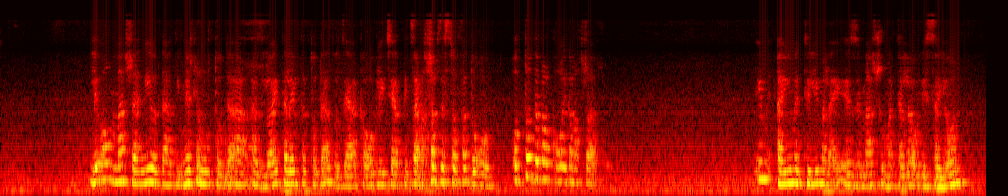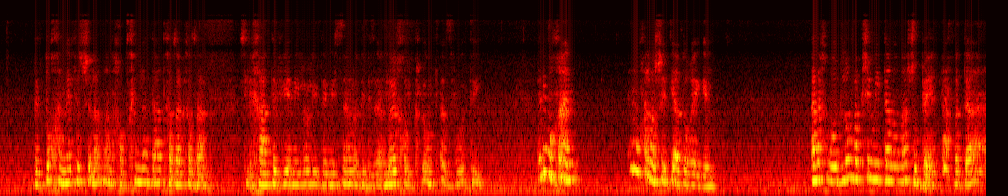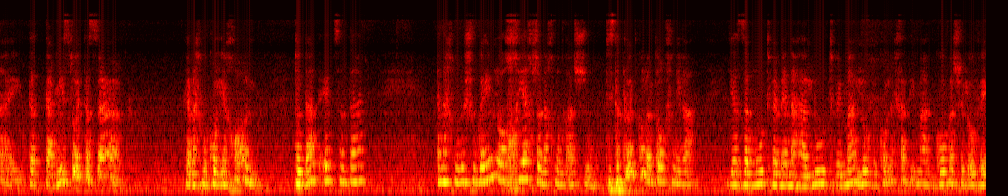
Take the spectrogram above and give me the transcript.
לאור מה שאני יודעת, אם יש לנו תודעה, אז לא הייתה להם את התודעה הזאת, זה היה קרוב ליציאת מצרים. עכשיו זה סוף הדורות. אותו דבר קורה גם עכשיו. אם היו מטילים עליי איזה משהו, מטלה או ניסיון, בתוך הנפש שלנו אנחנו צריכים לדעת חזק חזק. סליחה, אל תביאי, אני לא לידי ניסיון, לא לידי בזה, אני לא יכול כלום, תעזבו אותי. אני מוכן, אני מוכן להושיט יד או רגל. אנחנו עוד לא מבקשים מאיתנו משהו, בטח, ודאי, ת, תעמיסו את השק, כי אנחנו כל יכול. תודעת עץ הדת, אנחנו משוגעים להוכיח שאנחנו משהו. תסתכלו את כל הדור איך נראה. יזמות ומנהלות ומה לא, וכל אחד עם הגובה שלו, ו...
